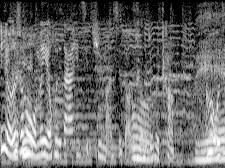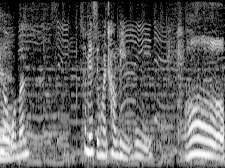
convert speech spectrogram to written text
有的时候我们也会大家一起去嘛，洗澡的时候嗯就会唱。然然后我记得我们特别喜欢唱《领悟》，哦，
